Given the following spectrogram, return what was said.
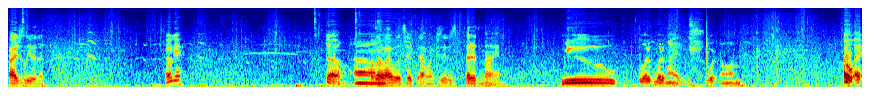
Alright, just leave it then. Okay. So, um, Although I will take that one because it is better than mine. you, what, what am I short on? Oh, I,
